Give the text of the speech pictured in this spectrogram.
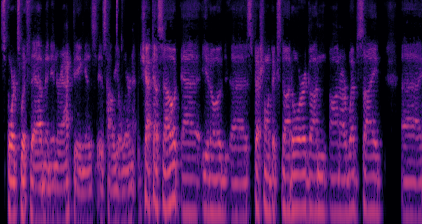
sports with them and interacting is, is how you'll learn it. Check us out at, you know, uh, specialolympics.org on, on our website. Uh,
